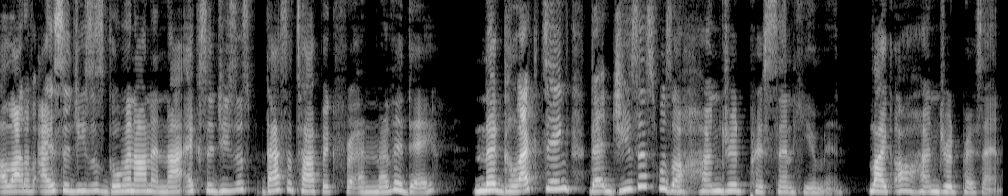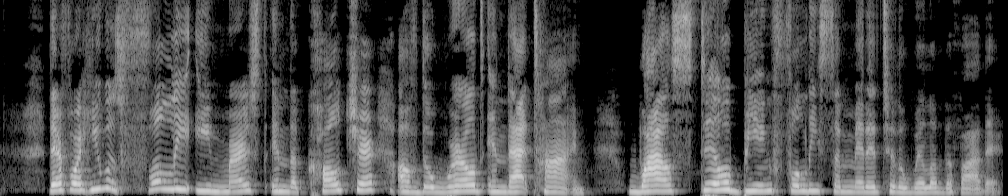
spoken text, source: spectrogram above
A lot of eisegesis going on and not exegesis. That's a topic for another day. Neglecting that Jesus was a hundred percent human, like a hundred percent. Therefore, he was fully immersed in the culture of the world in that time while still being fully submitted to the will of the Father.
